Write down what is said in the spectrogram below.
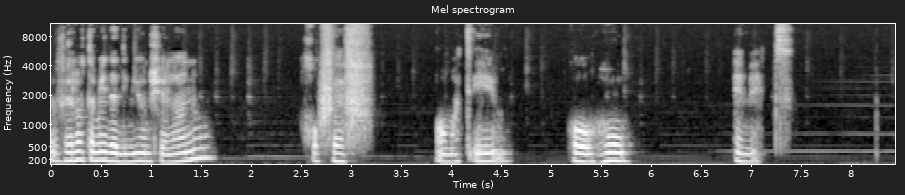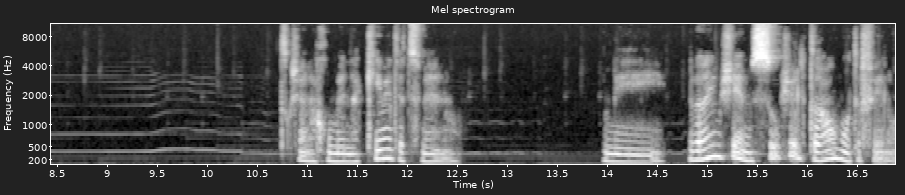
ולא תמיד הדמיון שלנו חופף או מתאים או הוא אמת. אז כשאנחנו מנקים את עצמנו מדברים שהם סוג של טראומות אפילו,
